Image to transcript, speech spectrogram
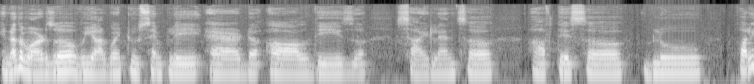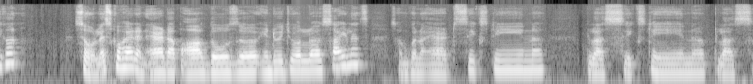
In other words, uh, we are going to simply add all these uh, side lengths uh, of this uh, blue polygon. So let's go ahead and add up all those individual side lengths. So I'm going to add 16 plus 16 plus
